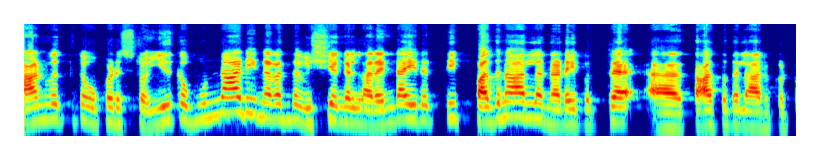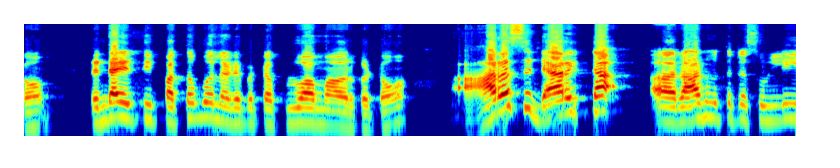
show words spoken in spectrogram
ராணுவத்திட்ட ஒப்படைச்சிட்டோம். இதுக்கு முன்னாடி நடந்த விஷயங்கள்ல ரெண்டாயிரத்தி பதினாறுல நடைபெற்ற தாக்குதலா இருக்கட்டும் ரெண்டாயிரத்தி பத்தொன்பதுல நடைபெற்ற புல்வாமா இருக்கட்டும் அரசு டைரக்டா ராணுவத்திட்ட சொல்லி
